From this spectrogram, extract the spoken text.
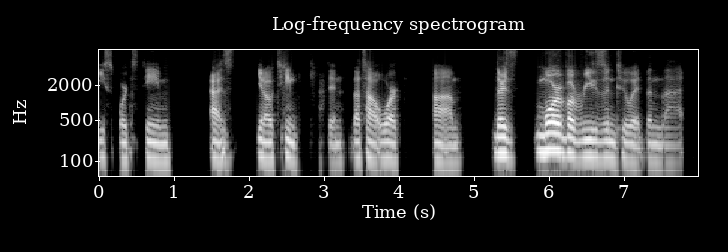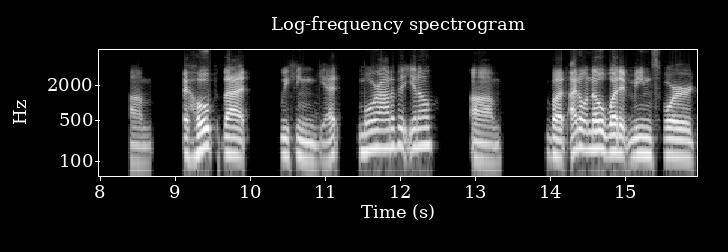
esports team as you know team captain. That's how it worked. Um, there's more of a reason to it than that. Um, I hope that we can get more out of it, you know. Um, but I don't know what it means for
